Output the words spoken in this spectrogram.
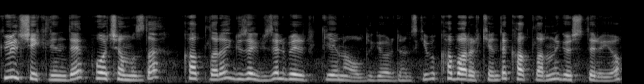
gül şeklinde poğaçamızda katlara güzel güzel belirleyen oldu gördüğünüz gibi. Kabarırken de katlarını gösteriyor.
